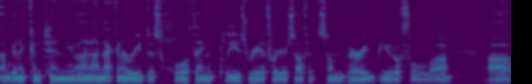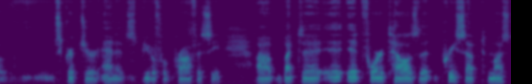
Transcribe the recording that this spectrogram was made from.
I'm going to continue on. I'm not going to read this whole thing. Please read it for yourself. It's some very beautiful uh, uh, scripture and it's beautiful prophecy. Uh, but uh, it, it, foretells that precept must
